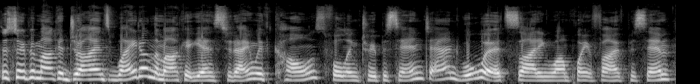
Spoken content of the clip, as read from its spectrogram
The supermarket giants weighed on the market yesterday with Coles falling 2% and Woolworths sliding 1.5%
